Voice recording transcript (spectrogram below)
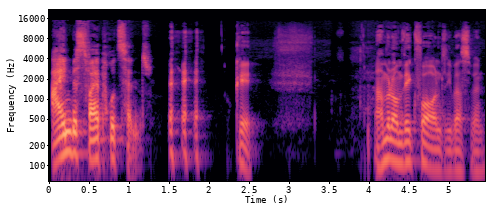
ein bis zwei Prozent. okay. Da haben wir noch einen Weg vor uns, lieber Sven.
